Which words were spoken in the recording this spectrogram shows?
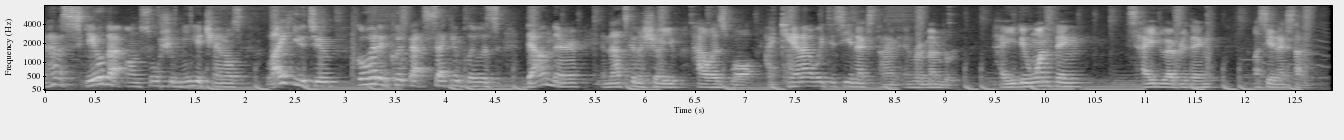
and how to scale that on social media channels like YouTube, go ahead and click that second playlist down there and that's gonna show you how as well. I cannot wait to see you next time and remember, how you do one thing is how you do everything. I'll see you next time.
